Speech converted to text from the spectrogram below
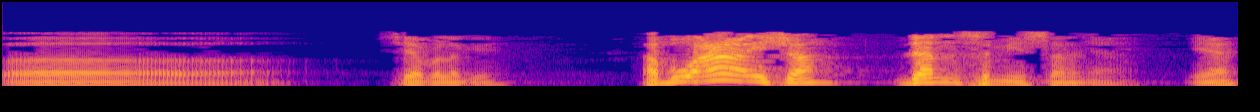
uh, siapa lagi? Abu Aisyah, dan semisalnya, ya.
